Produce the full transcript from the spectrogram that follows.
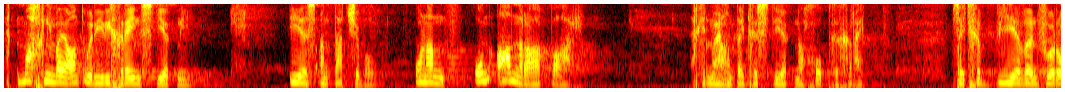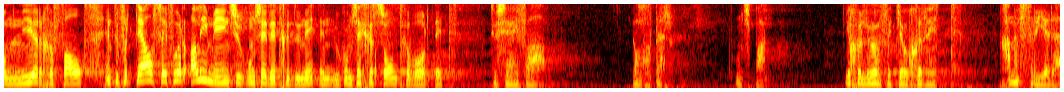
Ek mag nie my hand oor hierdie grens steek nie. U is untouchable, onan onaanraakbaar. Ek het my hand uitgesteek na God gegryp. Sy het gebewe en voor hom neergeval en toe vertel sy voor al die mense hoekom sy dit gedoen het en hoekom sy gesond geword het. Toe sê hy vir haar: "Dogter, ontspan. Jou geloof het jou gered. Gaan in vrede."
